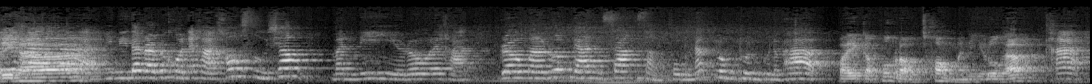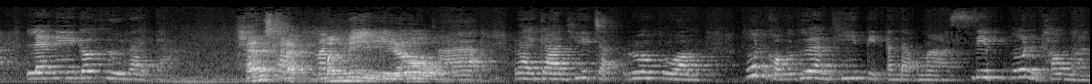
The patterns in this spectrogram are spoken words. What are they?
วัสดีครับ ยินดีต้อนรับทุกคนนะคะ เข้าสู่ช่อง Money Hero นะคะ เรามาร่วมกันสร้างสังคมนักลงทุนคุณภาพ ไปกับพวกเราช่องมันนี่ฮีโร่ครับ ค่ะ และนี่ก็คือรายการ Hashtag Money Hero ค่ะ รายการที่จะรวบรวมหุ้นของเพื่อนๆที่ติดอันดับมา 10 หุ้นเท่านั้น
